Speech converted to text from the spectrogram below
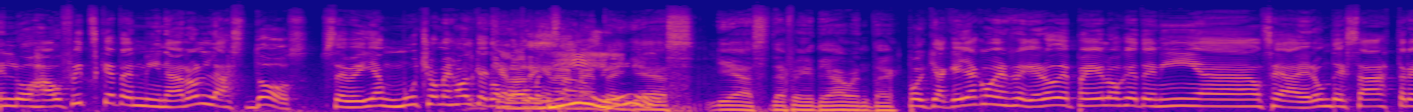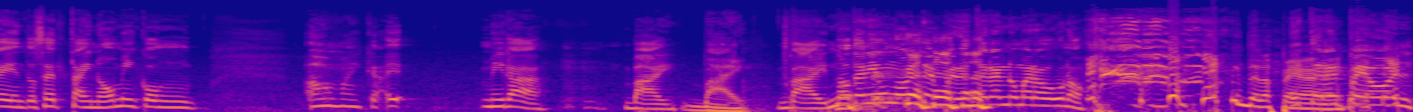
en los outfits que terminaron las dos, se veían mucho mejor que como comenzaron. Sí. Yes, yes, definitivamente. Porque aquella con el reguero de pelo que tenía, o sea, era un desastre. Entonces Tainomi con. Oh my god. Eh, Mira, bye. Bye. Bye. No, tenía un orden, pero este era el número uno. De los peores. Este era el peor.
